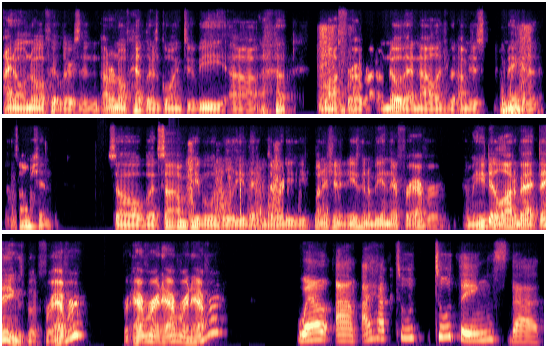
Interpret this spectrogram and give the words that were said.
I don't know if Hitler's and I don't know if Hitler's going to be uh, lost forever. I don't know that knowledge, but I'm just making an assumption. So, but some people would believe that he's already he's punishing and he's going to be in there forever. I mean, he did a lot of bad things, but forever, forever and ever and ever. Well, um, I have two two things that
